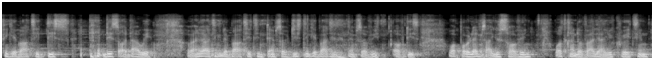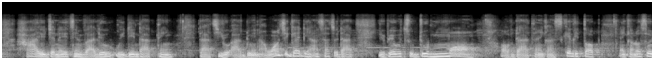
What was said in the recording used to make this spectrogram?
think about it this this or that way. When you're thinking about it in terms of this, think about it in terms of it of this. What problems are you solving? What kind of value are you creating? How are you generating value within that thing that you are doing? And once you get the answer to that, you'll be able to do more of that and you can scale it up and you can also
